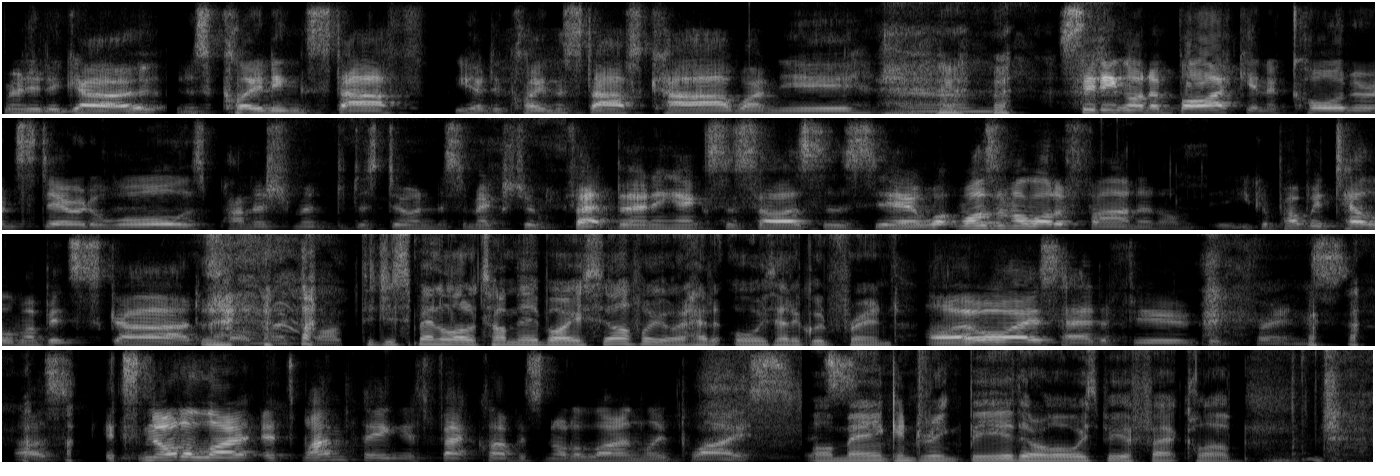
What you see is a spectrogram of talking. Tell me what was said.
ready to go. There's cleaning staff. You had to clean the staff's car one year. Um, sitting on a bike in a corner and stare at a wall as punishment for just doing some extra fat burning exercises. Yeah, what wasn't a lot of fun, and I'm, you could probably tell I'm a bit scarred by my time. Did you spend a lot of time there by yourself, or you had always had a good friend? I always had a few good friends. was, it's not a lo- It's one thing. It's Fat Club. It's not a lonely place. Oh, it's, oh, man can drink beer. There'll always be a Fat Club.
